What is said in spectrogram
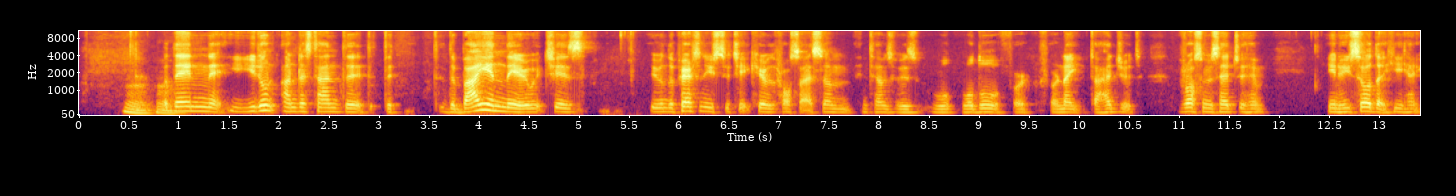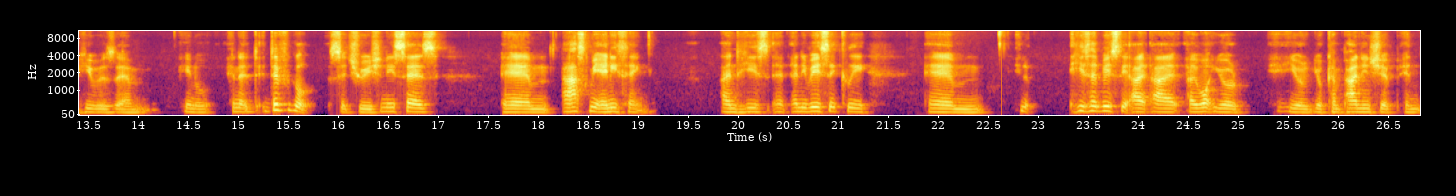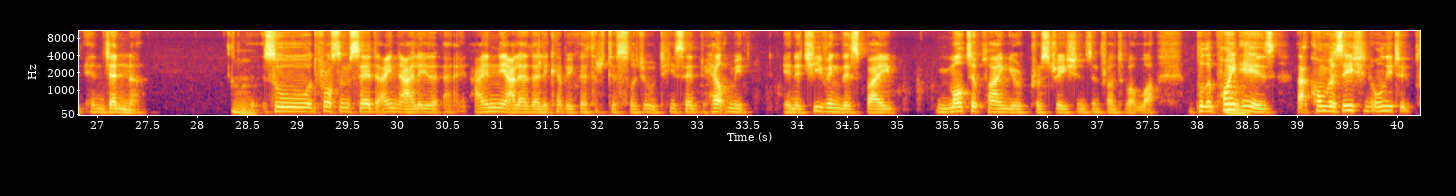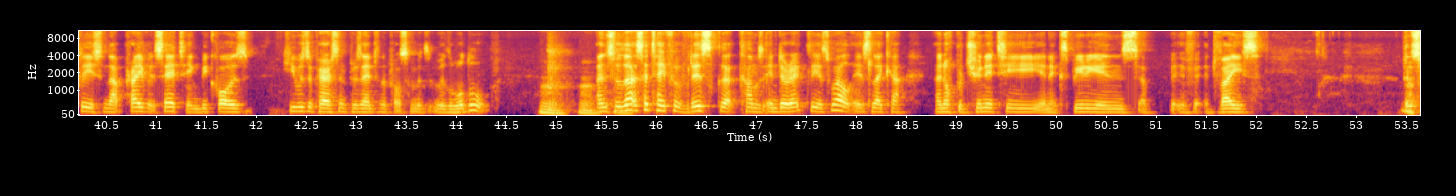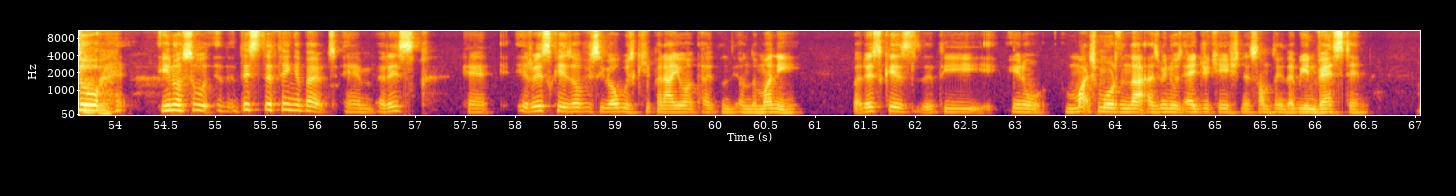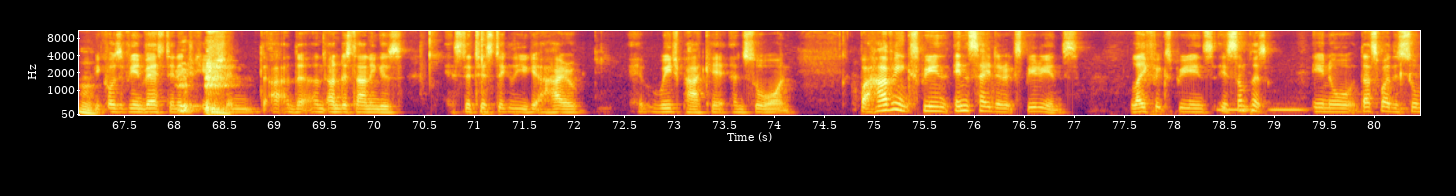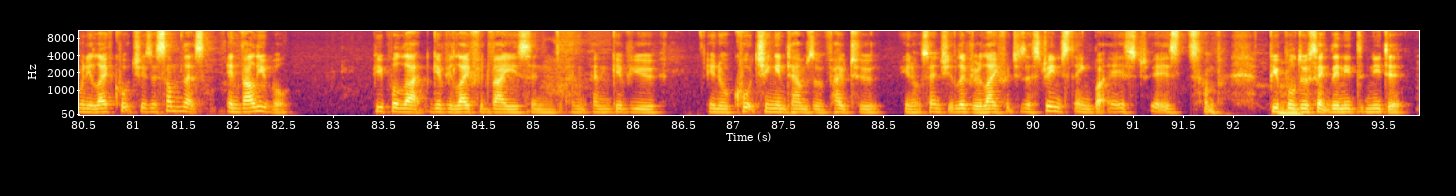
mm, But then you don't understand the the the buy-in there, which is you know the person who used to take care of the Prophet in terms of his wu- wudu for for night tahajjud. The Prophet said to him, you know, he saw that he he was um you know in a difficult situation. He says, um, ask me anything, and he's and he basically, um, he said basically, I, I, I want your your your companionship in in Jannah. Mm. So the Prophet said, "Aini ala dhalika bi sujud." He said, "Help me in achieving this by multiplying your prostrations in front of Allah." But the point mm. is that conversation only took place in that private setting because he was a person presenting the Prophet with, with wudu. Mm. And so hmm. that's a type of rizq that comes indirectly as well. It's like a, an opportunity, an experience, a bit of advice Absolutely. so, you know, so this the thing about um, rizq. Uh, rizq is obviously we always keep an eye on uh, on the money, but rizq is the, you know much more than that. As we know, is education is something that we invest in Mm. because if you invest in education, the, uh, the understanding is statistically you get a higher uh, wage packet and so on. But having experience, insider experience, life experience is something that's you know that's why there's so many life coaches. It's something that's invaluable people that give you life advice and, and and give you you know coaching in terms of how to you know essentially live your life which is a strange thing but it is, it is some people mm. do think they need need it.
